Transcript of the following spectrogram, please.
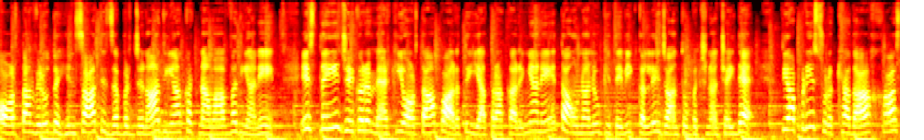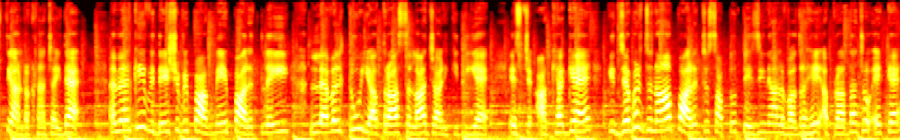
ਔਰਤਾਂ ਵਿਰੁੱਧ ਹਿੰਸਾ ਤੇ ਜ਼ਬਰ ਜਨਾਹ ਦੀਆਂ ਘਟਨਾਵਾਂ ਵਧੀਆਂ ਨੇ। ਇਸ ਲਈ ਜੇਕਰ ਅਮਰੀਕੀ ਔਰਤਾਂ ਭਾਰਤ ਯਾਤਰਾ ਕਰ ਰਹੀਆਂ ਨੇ, ਤਾਂ ਉਹਨਾਂ ਨੂੰ ਕਿਤੇ ਵੀ ਇਕੱਲੇ ਜਾਣ ਤੋਂ ਬਚਣਾ ਚਾਹੀਦਾ ਹੈ ਤੇ ਆਪਣੀ ਸੁਰੱਖਿਆ ਦਾ ਖਾਸ ਧਿਆਨ ਰੱਖਣਾ ਚਾਹੀਦਾ ਹੈ। ਅਮਰੀਕੀ ਵਿਦੇਸ਼ ਵਿਭਾਗ ਨੇ ਭਾਰਤ ਲਈ ਲੈਵਲ 2 ਯਾਤਰਾ ਸਲਾਹ ਜਾਰੀ ਕੀਤੀ ਹੈ। ਇਸ 'ਚ ਆਖਿਆ ਗਿਆ ਹੈ ਕਿ ਜ਼ਬਰ ਜਨਾਹ ਭਾਰਤ 'ਚ ਸਭ ਤੋਂ ਤੇਜ਼ੀ ਨਾਲ ਵਧ ਰਹੇ ਅਪਰਾਧਾਂ 'ਚੋਂ ਇੱਕ ਹੈ।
